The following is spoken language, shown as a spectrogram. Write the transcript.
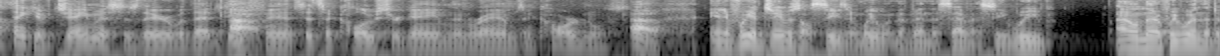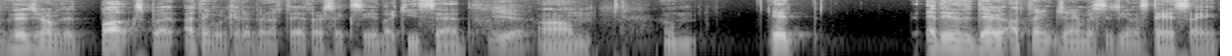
I think if Jameis is there with that Oh. defense, it's a closer game than Rams and Cardinals. Oh, and if we had Jameis all season, we wouldn't have been the seventh seed. We, I don't know if we win the division over the Bucs, but I think we could have been a fifth or sixth seed, like you said. Yeah, Um, um, it at the end of the day, I think Jameis is going to stay a Saint.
